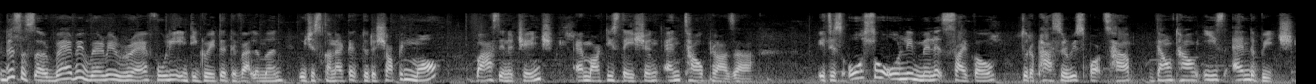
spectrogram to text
This is a very, very rare fully integrated development which is connected to the shopping mall, bus interchange, MRT station and Town Plaza. It is also only minutes cycle to the Pasir Ris Sports Hub, downtown east and the beach.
